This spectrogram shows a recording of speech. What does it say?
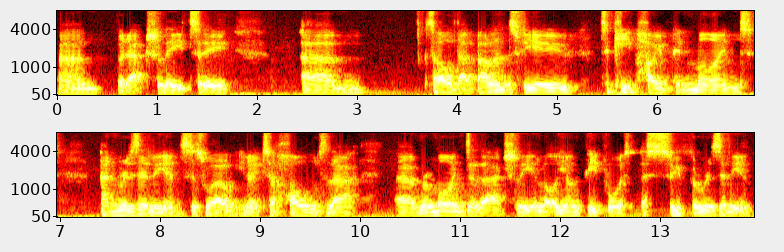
um, but actually to um, to hold that balanced view, to keep hope in mind, and resilience as well. You know, to hold that uh, reminder that actually a lot of young people are, are super resilient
